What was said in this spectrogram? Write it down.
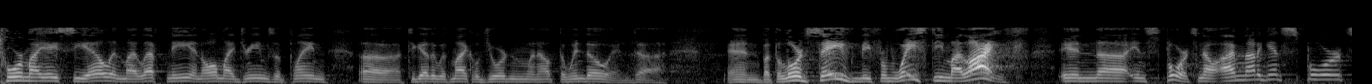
tore my ACL in my left knee, and all my dreams of playing uh, together with Michael Jordan went out the window. And uh, and but the Lord saved me from wasting my life in uh, in sports. Now I'm not against sports.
